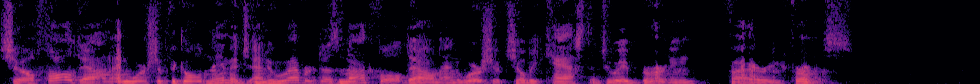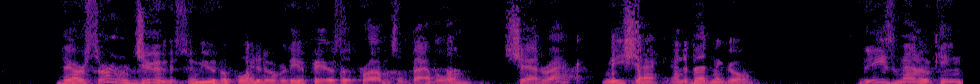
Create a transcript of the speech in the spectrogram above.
shall fall down and worship the golden image, and whoever does not fall down and worship shall be cast into a burning fiery furnace. There are certain Jews whom you have appointed over the affairs of the province of Babylon, Shadrach, Meshach, and Abednego. These men, O king,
